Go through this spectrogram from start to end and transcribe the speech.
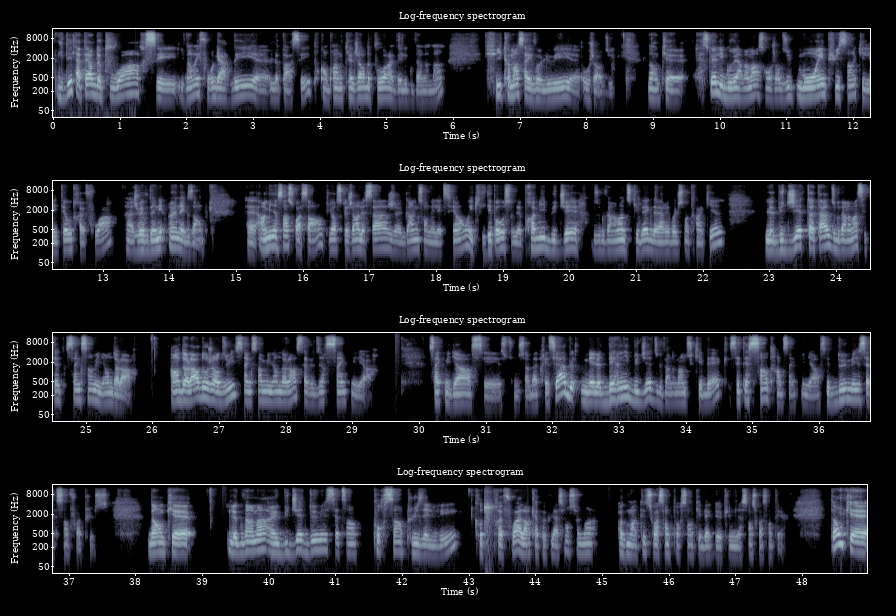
L'idée de la perte de pouvoir, c'est évidemment, il faut regarder euh, le passé pour comprendre quel genre de pouvoir avaient les gouvernements, puis comment ça a évolué euh, aujourd'hui. Donc, euh, est-ce que les gouvernements sont aujourd'hui moins puissants qu'ils l'étaient autrefois? je vais vous donner un exemple. en 1960, lorsque Jean Lesage gagne son élection et qu'il dépose le premier budget du gouvernement du Québec de la Révolution tranquille, le budget total du gouvernement, c'était 500 millions de dollars. En dollars d'aujourd'hui, 500 millions de dollars, ça veut dire 5 milliards. 5 milliards, c'est une somme appréciable, mais le dernier budget du gouvernement du Québec, c'était 135 milliards. C'est 2700 fois plus. Donc, euh, le gouvernement a un budget 2700% plus élevé qu'autrefois, alors que la population a seulement augmenté de 60% au Québec depuis 1961. Donc, euh,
